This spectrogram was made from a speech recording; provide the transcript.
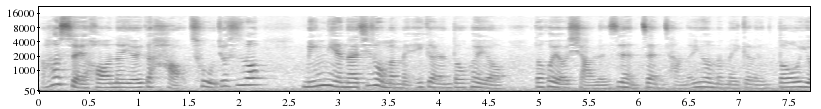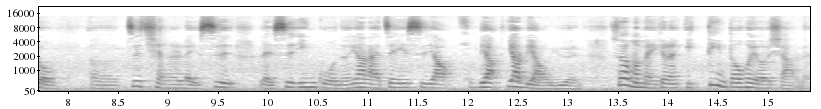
然后水猴呢有一个好处，就是说明年呢，其实我们每一个人都会有都会有小人是很正常的，因为我们每个人都有呃之前的累世累世因果呢要来这一世要要要了缘，所以我们每个人一定都会有小人。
